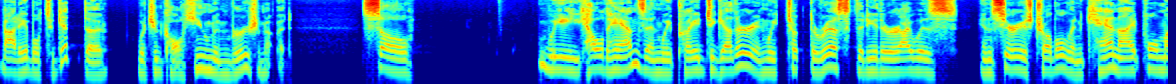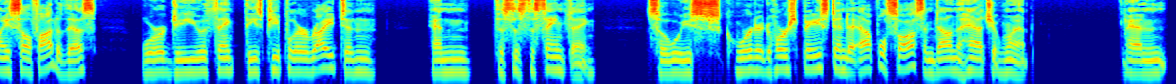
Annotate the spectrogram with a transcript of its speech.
not able to get the what you'd call human version of it. So we held hands and we prayed together and we took the risk that either I was in serious trouble and can I pull myself out of this? Or do you think these people are right and, and this is the same thing? So we squirted horse paste into applesauce and down the hatch it went. And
